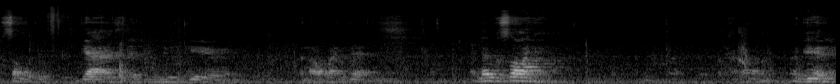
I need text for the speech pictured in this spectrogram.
some of the guys that we knew here and, and all like that. I never saw him. Uh, again,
